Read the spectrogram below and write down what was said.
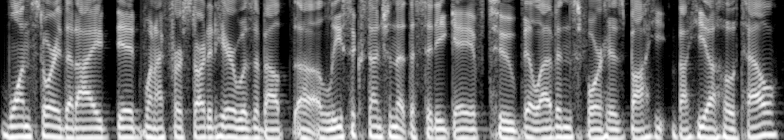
one story that I did when I first started here was about uh, a lease extension that the city gave to Bill Evans for his Bahia, Bahia hotel.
